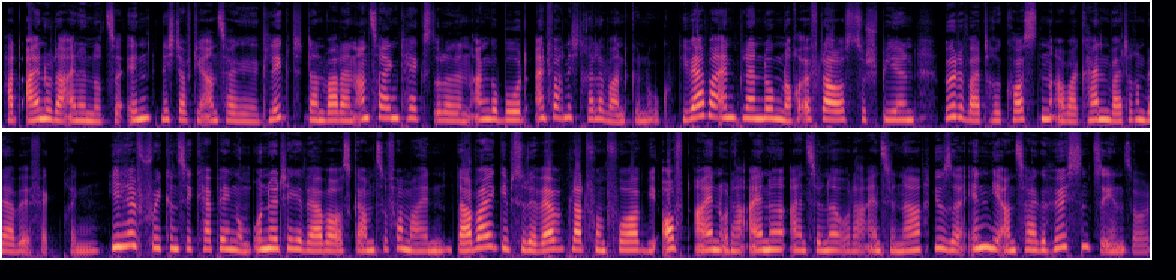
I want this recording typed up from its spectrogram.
Hat ein oder eine Nutzerin nicht auf die Anzeige geklickt, dann war dein Anzeigentext oder dein Angebot einfach nicht relevant genug. Die Werbeeinblendung noch öfter auszuspielen, würde weitere Kosten, aber keinen weiteren Werbeeffekt bringen. Hier hilft Frequency Capping, um unnötige Werbeausgaben zu vermeiden. Dabei gibst du der Werbeplattform vor, wie oft ein oder eine einzelne oder einzelner Userin die Anzeige höchstens sehen soll.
